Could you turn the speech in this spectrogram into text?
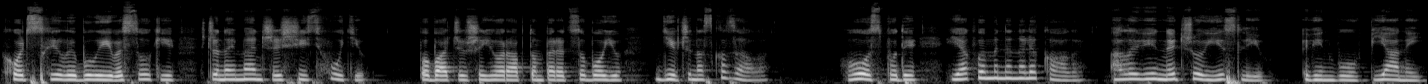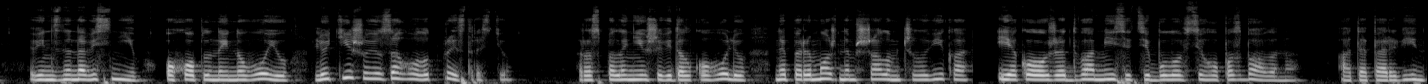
хоч схили були й високі, щонайменше шість футів. Побачивши його раптом перед собою, дівчина сказала Господи, як ви мене налякали. Але він не чув її слів. Він був п'яний, він зненавіснів, охоплений новою, лютішою за голод пристрастю. Розпаленівши від алкоголю непереможним шалом чоловіка, якого вже два місяці було всього позбавлено, а тепер він,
